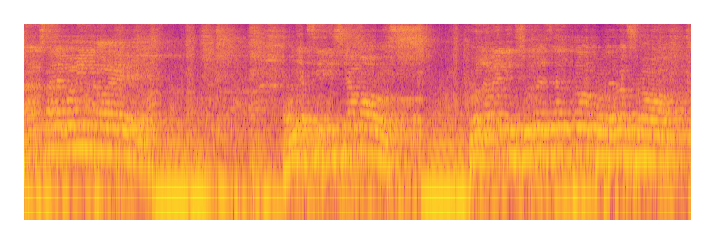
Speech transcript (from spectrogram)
Lánzale bonito, eh. Hoy así iniciamos con la bendición del Ser Todopoderoso.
